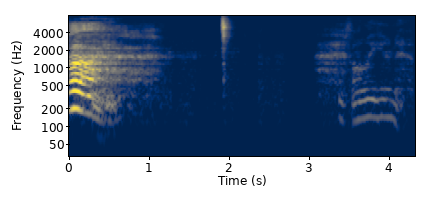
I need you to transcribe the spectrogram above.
if only you knew.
